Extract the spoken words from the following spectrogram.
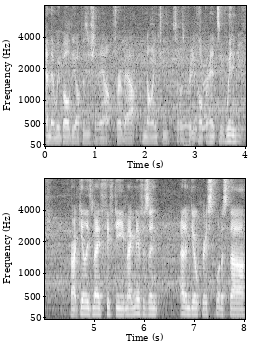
And then we bowled the opposition out for about 90, so it was a pretty comprehensive win. Right, Gillies made 50, magnificent. Adam Gilchrist, what a star.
